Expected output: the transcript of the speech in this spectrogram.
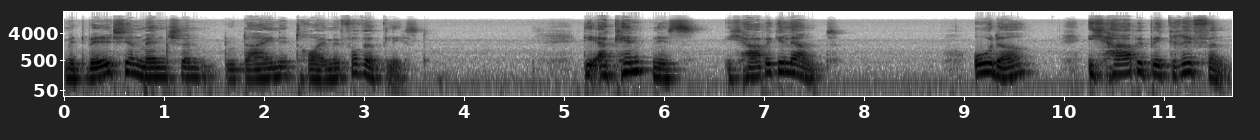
mit welchen Menschen du deine Träume verwirklichst. Die Erkenntnis, ich habe gelernt oder ich habe begriffen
